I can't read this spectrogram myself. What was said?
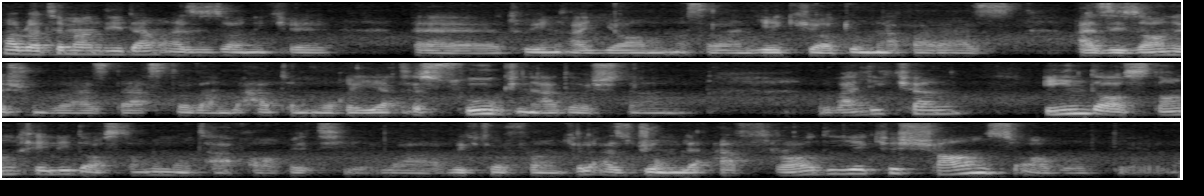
البته من دیدم عزیزانی که تو این ایام مثلا یک یا دو نفر از عزیزانشون رو از دست دادن و حتی موقعیت سوگ نداشتن. ولی کن این داستان خیلی داستان متفاوتیه و ویکتور فرانکل از جمله افرادیه که شانس آورده و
